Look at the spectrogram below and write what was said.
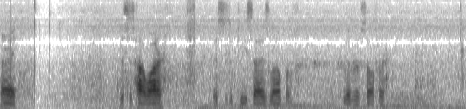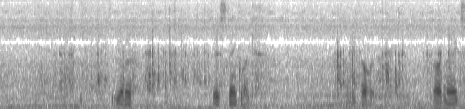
Alright, this is hot water. This is a pea-sized lump of liver of sulfur. Together, they stink like, what do you call it, rotten eggs.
